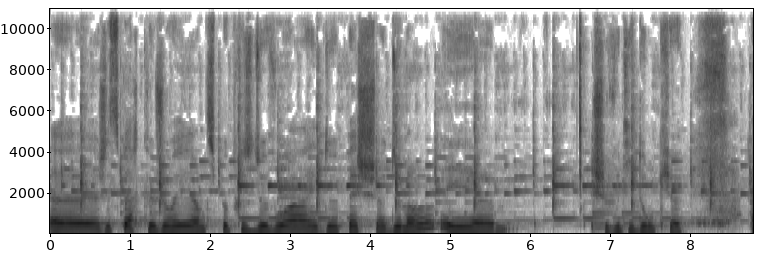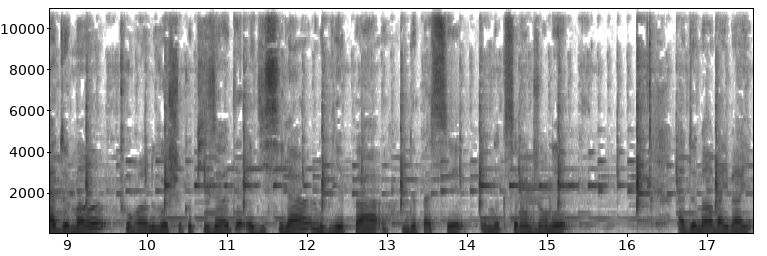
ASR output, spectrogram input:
Euh, j'espère que j'aurai un petit peu plus de voix et de pêche demain et je vous dis donc à demain pour un nouveau choc épisode et d'ici là, n'oubliez pas de passer une excellente journée. À demain, bye bye.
